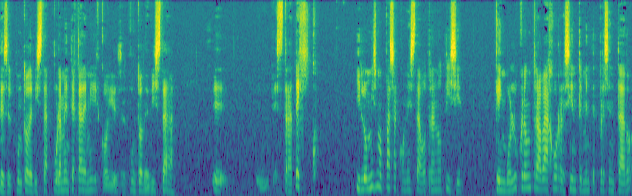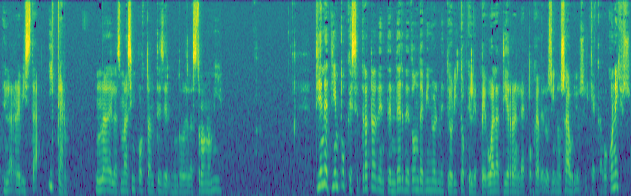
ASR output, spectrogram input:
Desde el punto de vista puramente académico y desde el punto de vista eh, estratégico. Y lo mismo pasa con esta otra noticia que involucra un trabajo recientemente presentado en la revista Ícaro, una de las más importantes del mundo de la astronomía. Tiene tiempo que se trata de entender de dónde vino el meteorito que le pegó a la Tierra en la época de los dinosaurios y que acabó con ellos.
